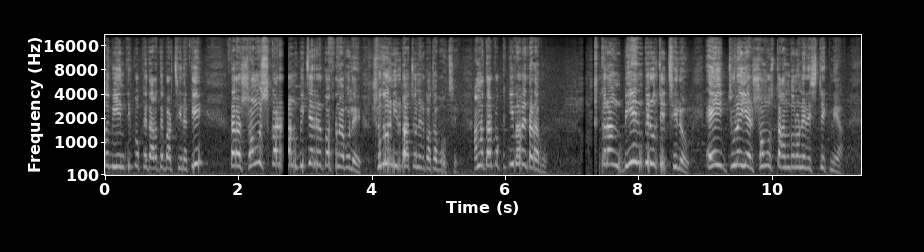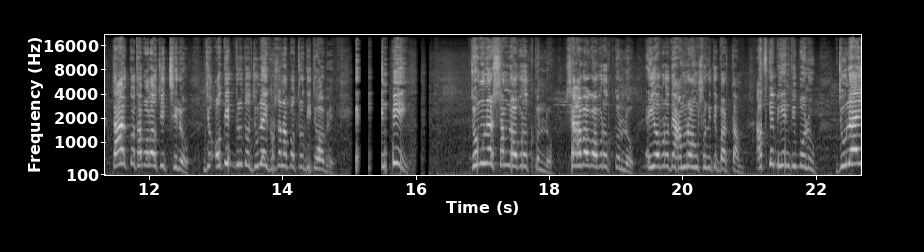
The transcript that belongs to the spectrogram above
তো বিএনপির পক্ষে দাঁড়াতে পারছি নাকি? তারা সংস্কার এবং বিচারের কথা না বলে শুধু নির্বাচনের কথা বলছে। আমরা তার পক্ষে কীভাবে দাঁড়াবো? সুতরাং বিএনপির উচিত ছিল এই জুলাইয়ের সমস্ত আন্দোলনের স্টেক নেওয়া তার কথা বলা উচিত ছিল যে অতি দ্রুত জুলাই ঘোষণাপত্র দিতে হবে। বিএনপি যমুনার সামনে অবরোধ করল, শাহবাগ অবরোধ করল। এই অবরোধে আমরা অংশ নিতে পারতাম। আজকে বিএনপি বলুক, জুলাই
